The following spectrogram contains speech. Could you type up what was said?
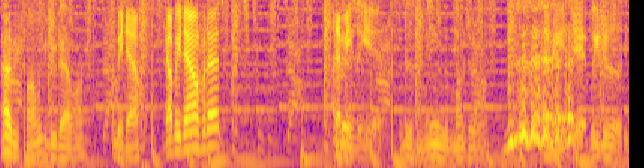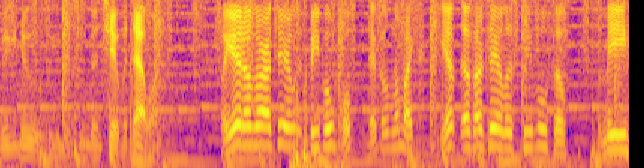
That'd be fun. We could do that one. I'll be down. Y'all be down for that? I That means just- a yeah. I just named a bunch of them. That means yeah. We do we can do we can do some good shit with that one. But yeah, those are our tier list people. Whoop, there goes my mic. Yep, that's our tier list people. So for me,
